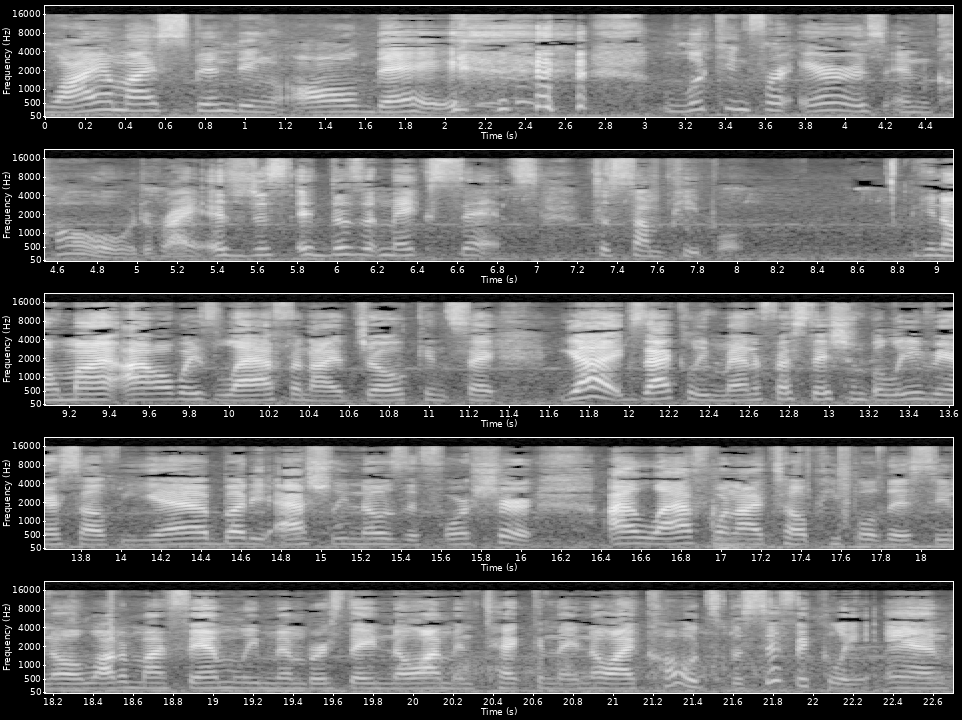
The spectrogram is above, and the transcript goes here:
why am I spending all day looking for errors in code, right? It's just, it doesn't make sense to some people. You know, my, I always laugh and I joke and say, yeah, exactly. Manifestation, believe in yourself. Yeah, buddy, Ashley knows it for sure. I laugh when I tell people this. You know, a lot of my family members, they know I'm in tech and they know I code specifically. And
